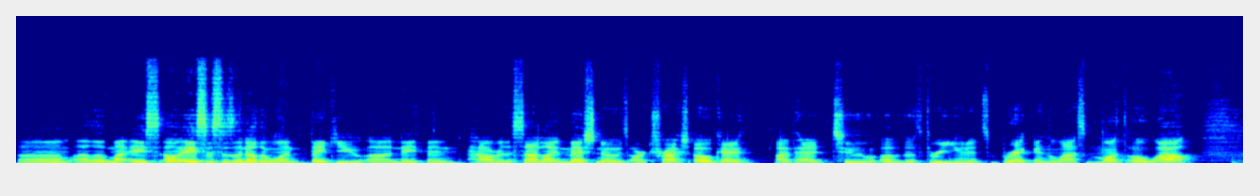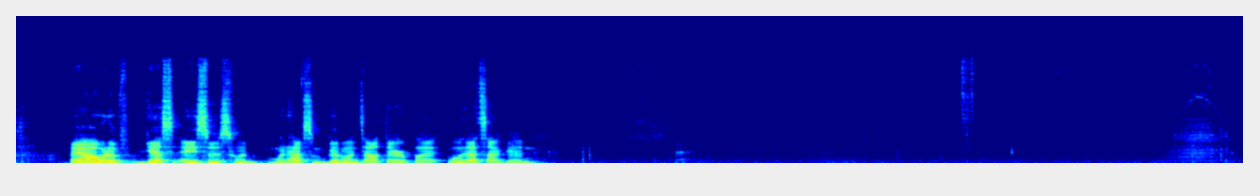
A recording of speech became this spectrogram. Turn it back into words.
Um, I love my Ace. Oh, Asus is another one. Thank you, uh, Nathan. However, the satellite mesh nodes are trash. Oh, okay, I've had two of the three units brick in the last month. Oh wow. Yeah, I would have guessed Asus would would have some good ones out there, but oh, that's not good.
